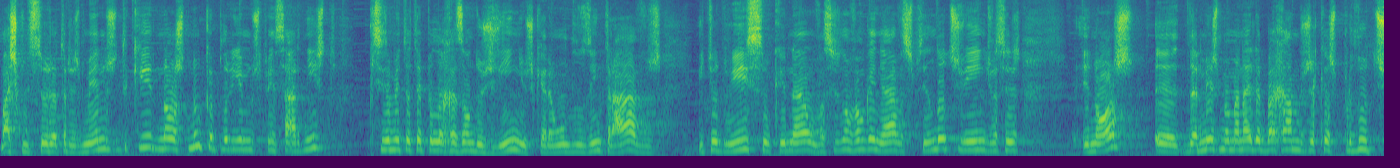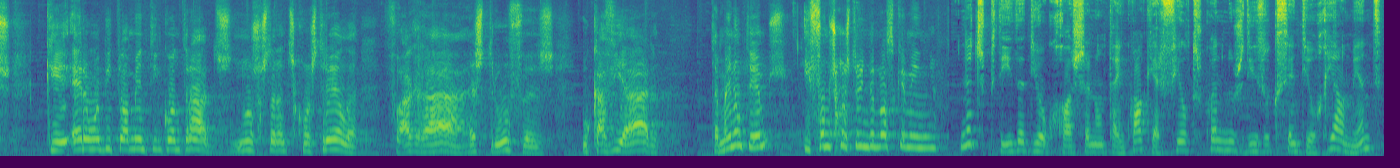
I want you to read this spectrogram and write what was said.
mais conhecedora, outras menos, de que nós nunca poderíamos pensar nisto, precisamente até pela razão dos vinhos, que era um dos entraves e tudo isso, que não, vocês não vão ganhar, vocês precisam de outros vinhos, vocês... E nós, eh, da mesma maneira, barramos aqueles produtos que eram habitualmente encontrados nos restaurantes com estrela, foie gras, as trufas, o caviar, também não temos e fomos construindo o nosso caminho. Na despedida, Diogo Rocha não tem qualquer filtro quando nos diz o que sentiu realmente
